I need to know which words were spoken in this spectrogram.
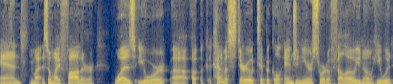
and my so my father was your uh, a, a kind of a stereotypical engineer sort of fellow. You know, he would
